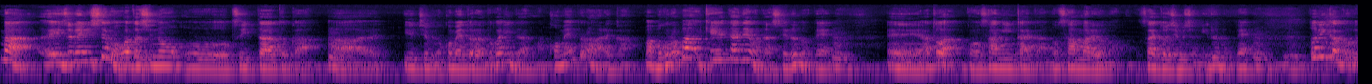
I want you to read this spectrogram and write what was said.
まあいずれにしても私のツイッターとか、あー YouTube のコメント欄とかに、まあ、コメント欄はあれか、まあ、僕の場合携帯電話出してるので、えーあとはこの参議院会館の304の斉藤事務所にいるので、とにかく、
